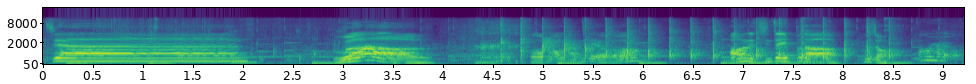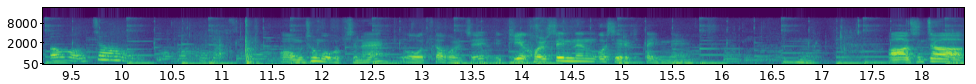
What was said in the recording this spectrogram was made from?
짠. Wow. 어마어마한데요. 아 근데 진짜 이쁘다. 그죠? 어, 야, 어, 엄청 뭔가 고급지네요 어 엄청 고급지네. 이거 어디다 걸지? 이 뒤에 걸 수 있는 곳이 이렇게 딱 있네. 음. 아 진짜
